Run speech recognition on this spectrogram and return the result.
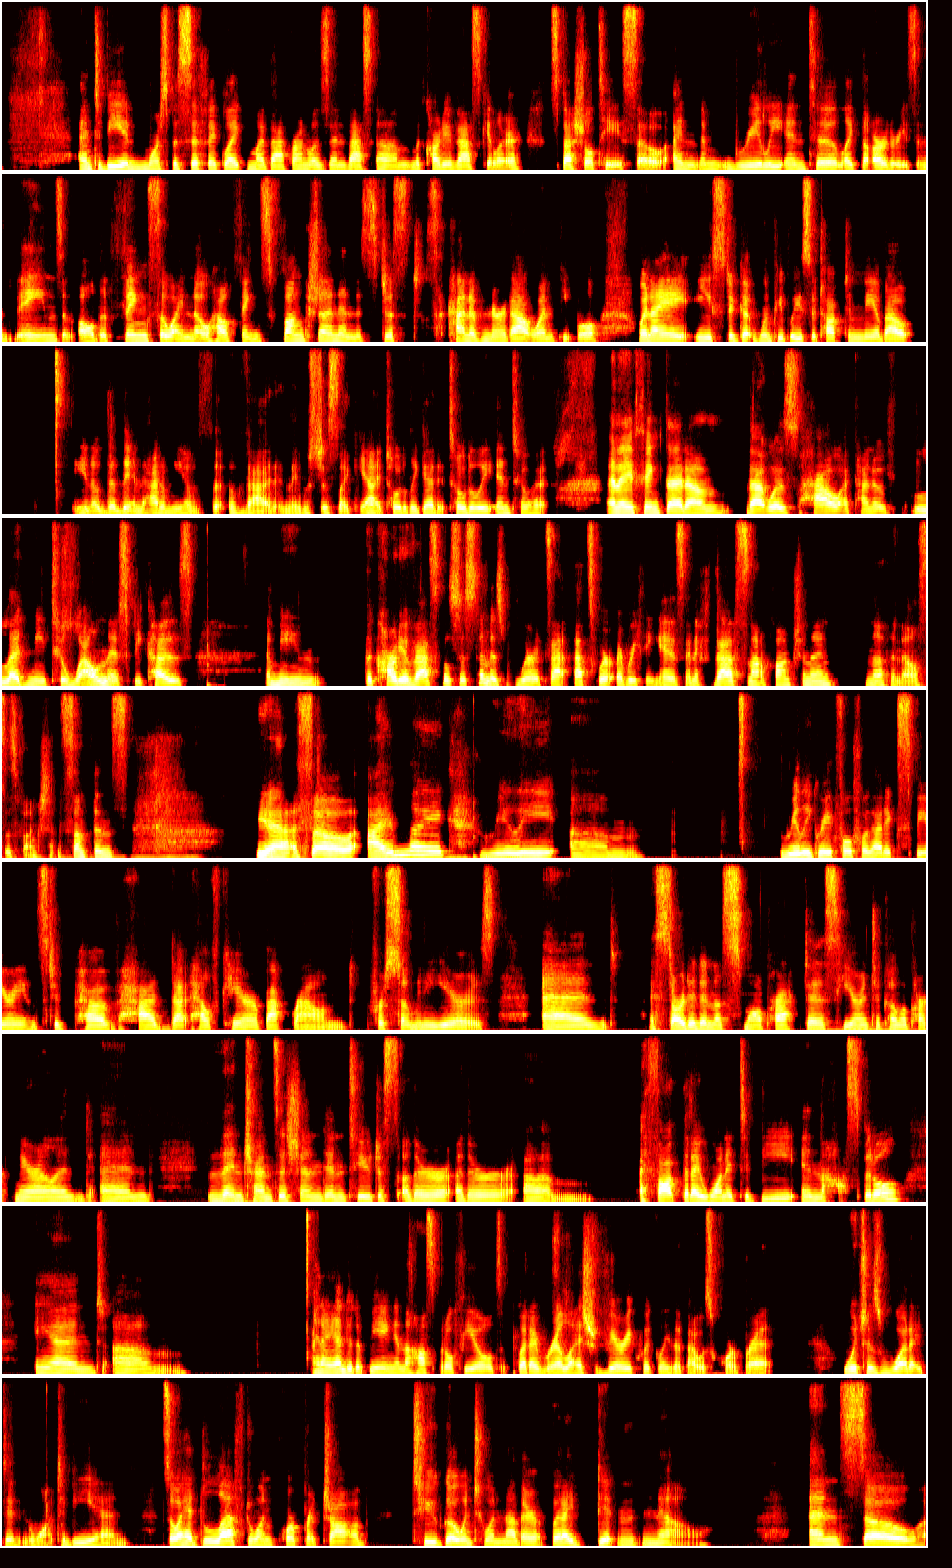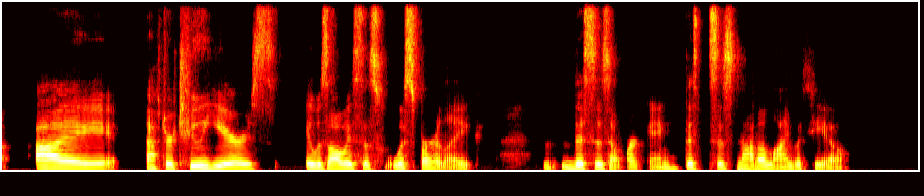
and to be in more specific like my background was in vas- um, the cardiovascular specialty so I'm, I'm really into like the arteries and veins and all the things so i know how things function and it's just kind of nerd out when people when i used to get when people used to talk to me about you know the, the anatomy of the, of that and it was just like yeah i totally get it totally into it. And i think that um that was how i kind of led me to wellness because I mean, the cardiovascular system is where it's at. That's where everything is. And if that's not functioning, nothing else is functioning. Something's, yeah. So I'm like really, um, really grateful for that experience to have had that healthcare background for so many years. And I started in a small practice here in Takoma Park, Maryland. And then transitioned into just other other um, i thought that i wanted to be in the hospital and um, and i ended up being in the hospital field but i realized very quickly that that was corporate which is what i didn't want to be in. So i had left one corporate job to go into another but i didn't know. And so i after two years it was always this whisper like this isn't working. This is not aligned with you.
